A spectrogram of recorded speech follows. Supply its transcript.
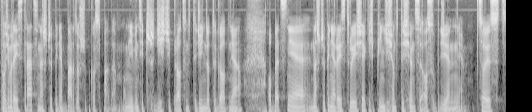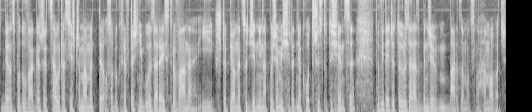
poziom rejestracji na szczepienia bardzo szybko spada. O mniej więcej 30% tydzień do tygodnia. Obecnie na szczepienia rejestruje się jakieś 50 tysięcy osób dziennie co jest, biorąc pod uwagę, że cały czas jeszcze mamy te osoby, które wcześniej były zarejestrowane i szczepione codziennie na poziomie średnio około 300 tysięcy, to widać, że to już zaraz będzie bardzo mocno hamować.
